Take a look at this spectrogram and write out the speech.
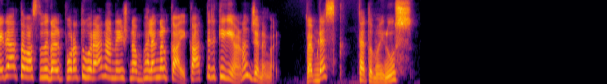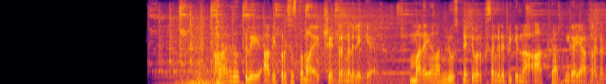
യഥാർത്ഥ വസ്തുതകൾ പുറത്തു വരാൻ അന്വേഷണ ഫലങ്ങൾക്കായി കാത്തിരിക്കുകയാണ് ജനങ്ങൾ. Web desk Tatwamayi news. ഭാരതത്തിലെ ക്ഷേത്രങ്ങളിലേക്ക് മലയാളം ന്യൂസ് നെറ്റ്വർക്ക് യാത്രകൾ.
